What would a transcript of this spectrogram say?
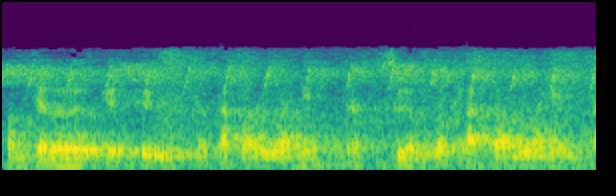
ความเจริญเกิดขึ้นก็สักว่ารู้ว่าเห็นนะเสื่อมก็สักว่ารู้ว่าเห็นไป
